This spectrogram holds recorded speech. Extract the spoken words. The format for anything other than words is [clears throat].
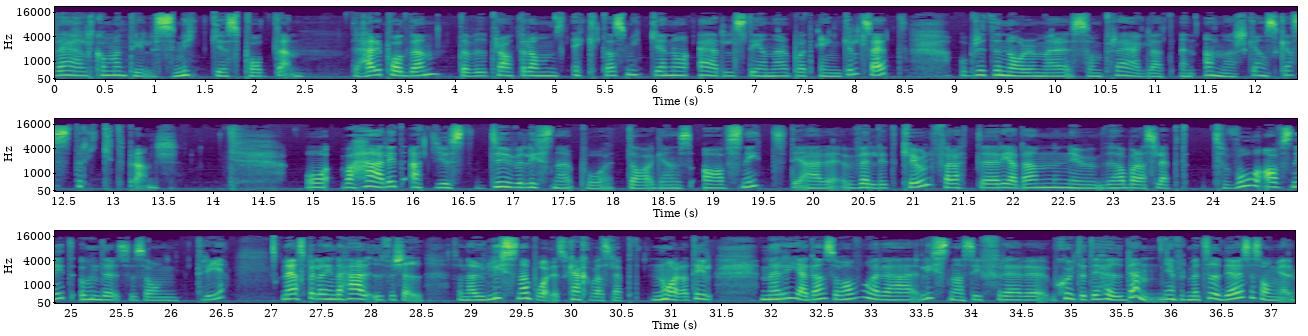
Välkommen till Smyckespodden. Det här är podden där vi pratar om äkta smycken och ädelstenar på ett enkelt sätt och bryter normer som präglat en annars ganska strikt bransch. Och vad härligt att just du lyssnar på dagens avsnitt. Det är väldigt kul för att eh, redan nu, vi har bara släppt två avsnitt under säsong tre. När jag spelar in det här i och för sig, så när du lyssnar på det så kanske vi har släppt några till. Men redan så har våra lyssnarsiffror skjutit i höjden jämfört med tidigare säsonger.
